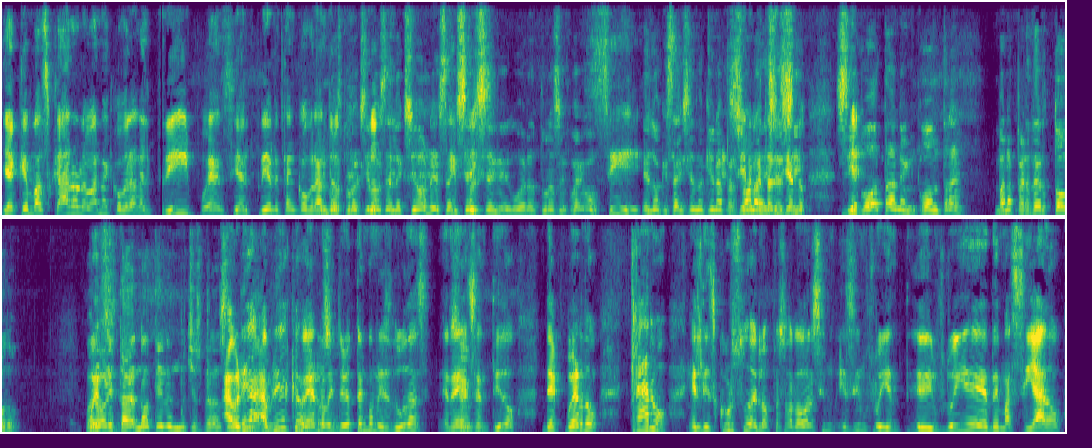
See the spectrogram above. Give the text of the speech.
ya que más caro le van a cobrar al PRI, pues, si al PRI le están cobrando. En las próximas elecciones hay seis pues, gubernaturas en juego. Sí. Es lo que está diciendo aquí una persona. si votan en contra, van a perder todo. Bueno, pues, ahorita no tienen mucha esperanza. Habría, habría que verlo, yo tengo mis dudas en ese sentido. De acuerdo, claro, el discurso de López Obrador es, influyente, influye demasiado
